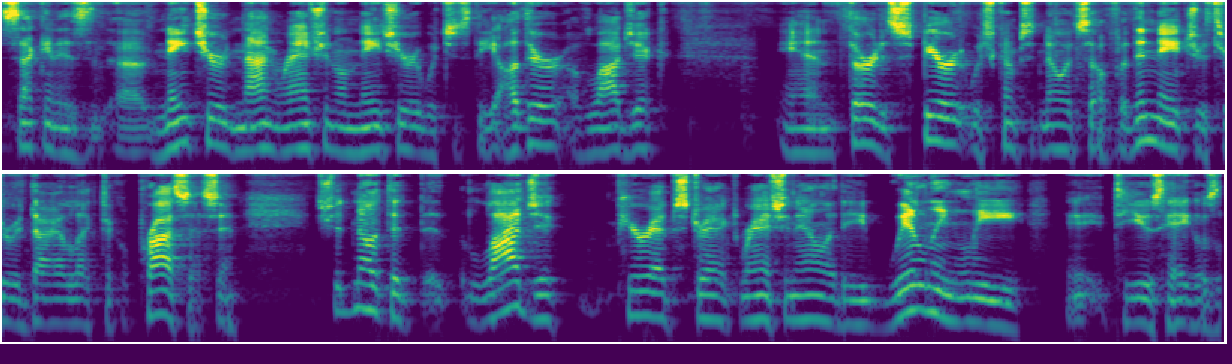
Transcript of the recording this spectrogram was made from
Second is uh, nature, non rational nature, which is the other of logic. And third is spirit, which comes to know itself within nature through a dialectical process. And should note that logic, pure abstract rationality, willingly, eh, to use Hegel's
